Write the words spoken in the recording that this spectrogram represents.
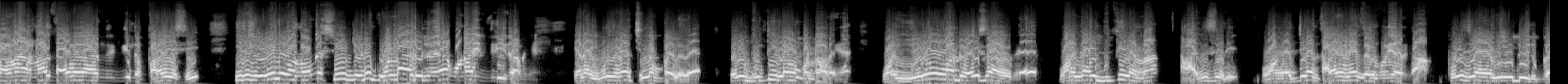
பதினாறு நாள் தலைமையா இருந்திருக்கு இந்த பரவேசி இதுக்கு வெளியில வந்தவங்க சீட் எடுத்து கொண்டாடினதா கொண்டாடி திரியிறானுங்க. ஏன்னா இவங்க தான் சின்ன பயலுங்க. எதுவும் புத்தி இல்லாம பண்றானுங்க. உனக்கு இருபது மாட்டு வயசு ஆகுது. உனக்கு அது புத்தி வேணா அது சரி. உன் கட்சியில தலைவனே தகுதியா இருக்கான். புதுசா வீடு இருப்ப?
